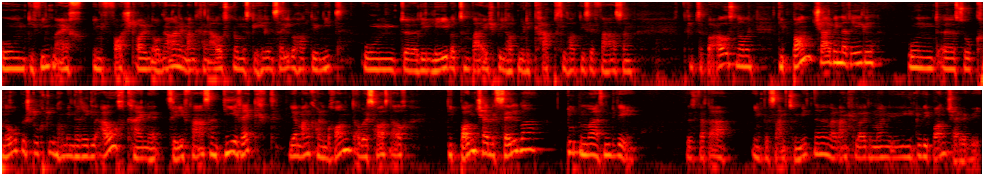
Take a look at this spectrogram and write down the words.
Und die finden eigentlich in fast allen Organen, manche sind ausgenommen, das Gehirn selber hat die nicht. Und äh, die Leber zum Beispiel hat nur die Kapsel, hat diese Fasern. Da gibt es ein paar Ausnahmen. Die Bandscheibe in der Regel und äh, so Knorpelstrukturen haben in der Regel auch keine C-Fasern direkt, ja manchmal am Rand, aber das heißt auch, die Bandscheibe selber tut normalerweise nicht weh. Das wird auch interessant zu mitnehmen, weil manche Leute meinen, die tut die Bandscheibe weh.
